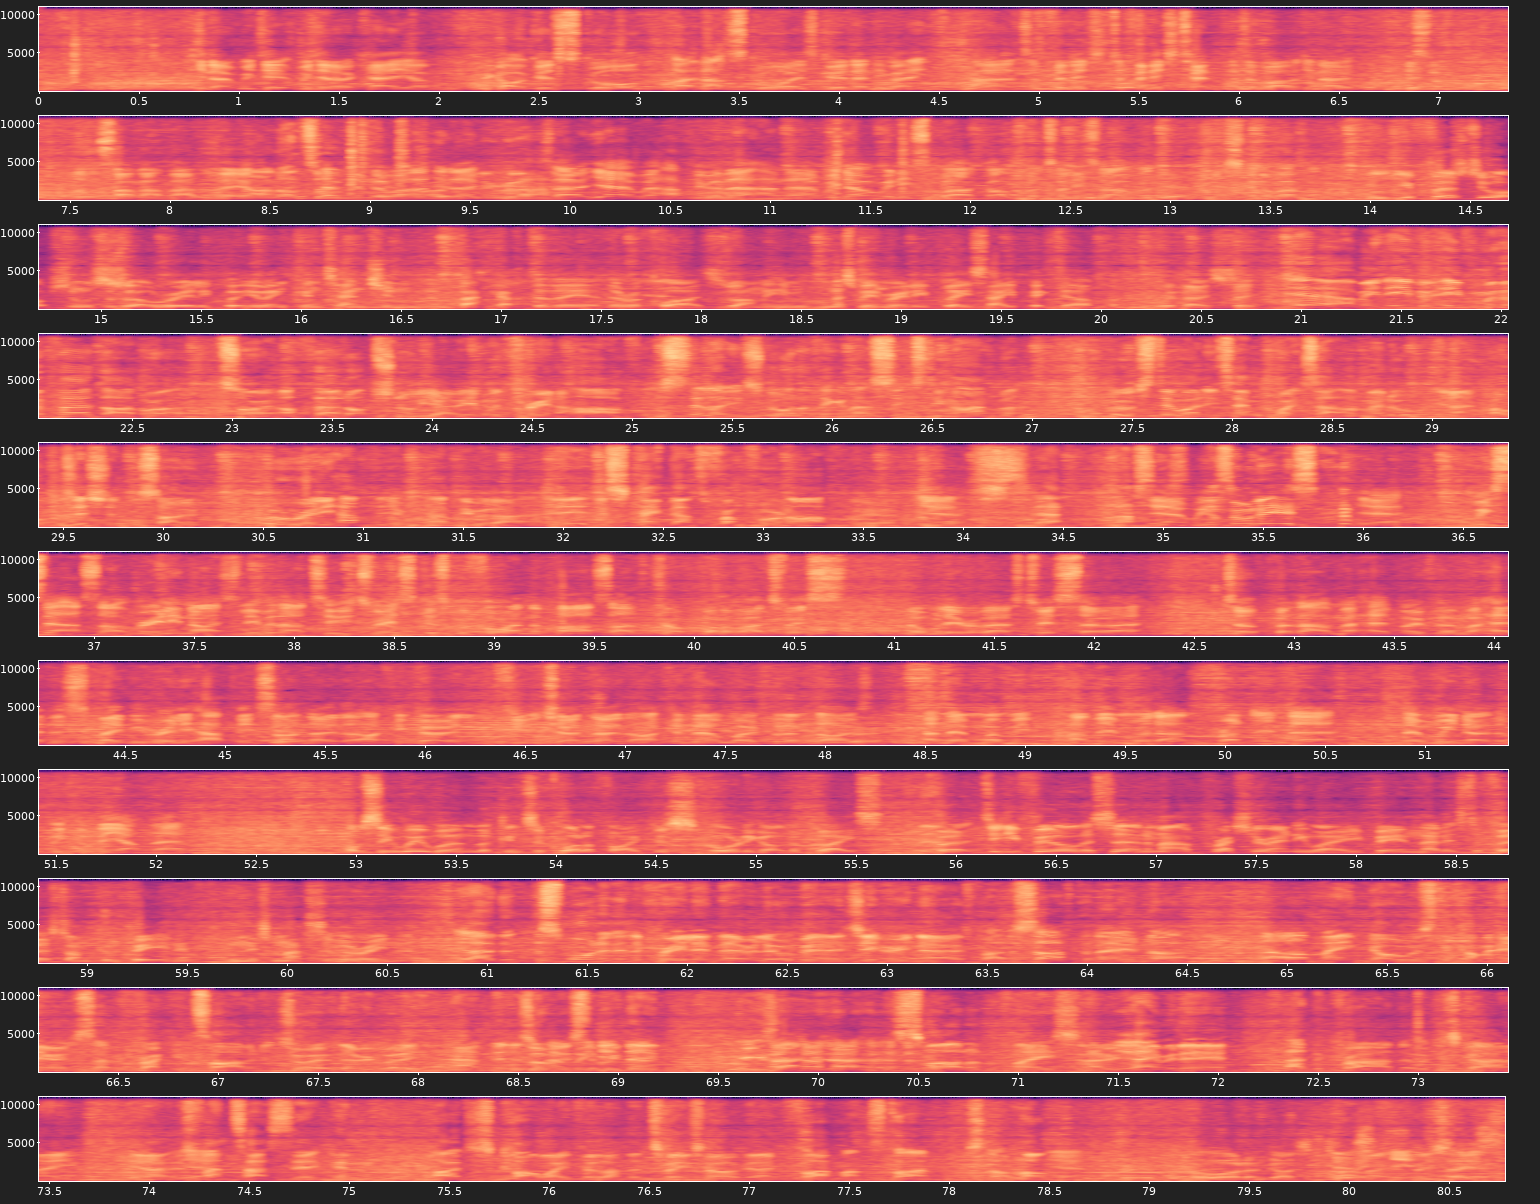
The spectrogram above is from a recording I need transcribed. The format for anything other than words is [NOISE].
you know we did we did okay. Um, we got a good score. Like that score is good anyway. Uh, to finish to finish tenth in the world, you know, it's doesn't sound that bad, does it? I'm not tenth the world, you know. So yeah, we're happy with that, and uh, we know what we need to work on for 2012, and Yeah. we're just going to work on it. Your first two optionals as well really put you in contention back after the the required as well. I mean, you must have been really pleased how you picked it up with those two. Yeah, I mean, even even with a third dive, or, sorry, our third optional, you know, inward three and a half, we still only scored, I think, about 69, but we were still only 10 points out of the medal, you know, pole position. So we were really happy happy with that. It just came down to front four and a half. Yeah. Yeah, that's, Yeah, we- that's all it is. [LAUGHS] Yeah, we set us up really nicely with our two twists because before in the past I've dropped one of my twists, normally reverse twist. So uh, to have put that on my head, both of them on my head, has made me really happy. So I know that I can go in the future and know that I can nail both of them dives. And then when we have inward and front in there, then we know that we can be up there. Obviously, we weren't looking to qualify because already got the place. But did you feel a certain amount of pressure anyway, being that it's the first time competing in, in this massive arena? Yeah, th- this morning in the prelim there were a little bit of jittery nerves, but this afternoon uh, our main goal was to come in here and just have a cracking time and enjoy it with everybody. And it was obvious we that we did did. exactly that. A smile on the face. You know, we Yeah. came in here, had the crowd that were just going, hey, you know, it was Yeah. fantastic. And I just can't wait for London 2012. You know, five months time. It's not long. Yeah. Well, well done, guys. Cheers. Thank you. Appreciate it.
